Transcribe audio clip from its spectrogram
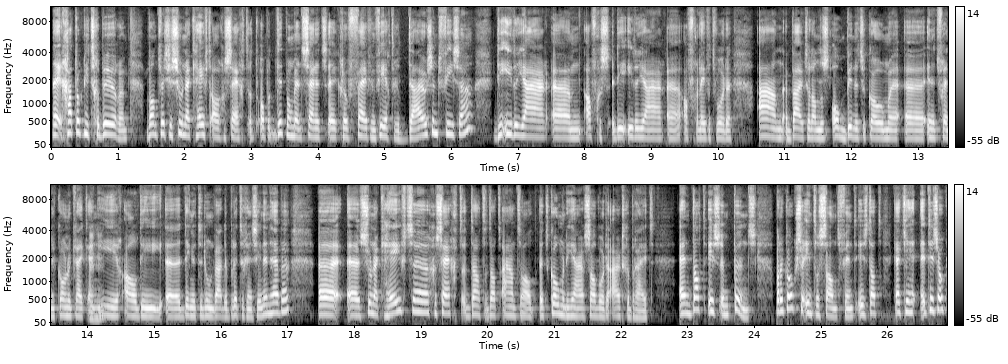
Nee, gaat ook niet gebeuren. Want Rishi Sunak heeft al gezegd... dat op dit moment zijn het, ik geloof, 45.000 visa... die ieder jaar, afges- die ieder jaar eh, afgeleverd worden aan buitenlanders... om binnen te komen eh, in het Verenigd Koninkrijk... en hier al die eh, dingen te doen waar de Britten geen zin in hebben. Sunak heeft gezegd dat dat aantal het komende jaar zal worden uitgebreid. En dat is een punt. Wat ik ook zo interessant vind, is dat... Kijk, je, het is ook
